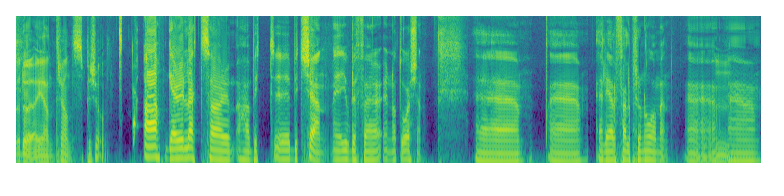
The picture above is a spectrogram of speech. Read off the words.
vadå, är han transperson? Ja, Gary Lutz har, har bytt, bytt kön. Jag gjorde för något år sedan. Eh, eh, eller i alla fall pronomen. Eh, Mm.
